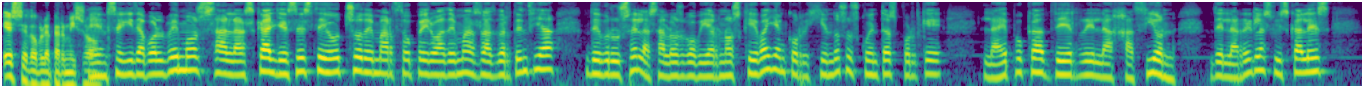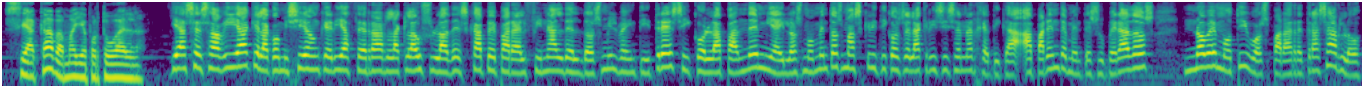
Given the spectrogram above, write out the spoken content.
ese doble permiso. Enseguida volvemos a las calles este 8 de marzo, pero además la advertencia de Bruselas a los gobiernos que vayan corrigiendo sus cuentas porque la época de relajación de las reglas fiscales se acaba, Maya Portugal. Ya se sabía que la Comisión quería cerrar la cláusula de escape para el final del 2023 y con la pandemia y los momentos más críticos de la crisis energética aparentemente superados, no ve motivos para retrasarlo.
